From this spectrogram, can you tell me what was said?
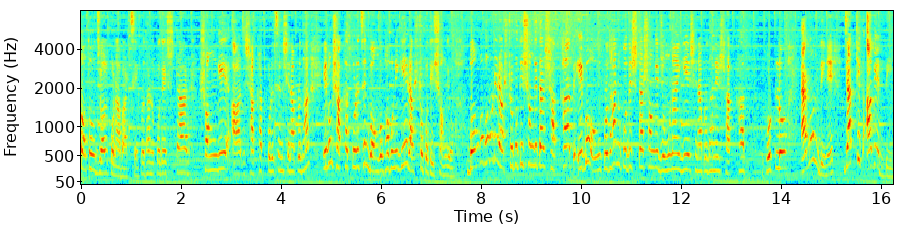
তত জল্পনা বাড়ছে। প্রধান উপদেষ্টার সঙ্গে আজ সাক্ষাৎ করেছেন সেনাপ্রধান এবং সাক্ষাৎ করেছেন বঙ্গভবনে গিয়ে রাষ্ট্রপতির সঙ্গেও। বঙ্গভবনে রাষ্ট্রপতির সঙ্গে তার সাক্ষাৎ এবং প্রধান উপদেষ্টার সঙ্গে যমুনায় গিয়ে সেনাপ্রধানের সাক্ষাৎ ঘটলো। এমন দিনে, যার ঠিক আগের দিন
